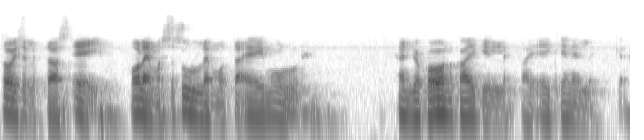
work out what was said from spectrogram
toiselle taas ei. Olemassa sulle, mutta ei mulle. Hän joko on kaikille tai ei kenellekään.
